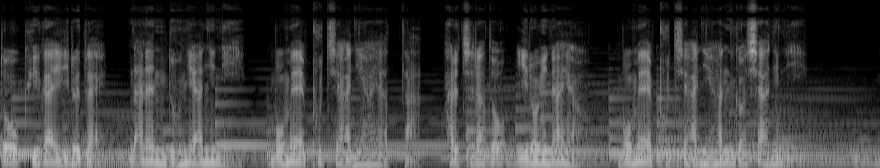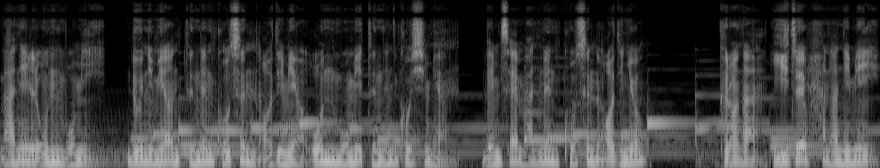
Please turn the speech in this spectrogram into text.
또 귀가 이르되 나는 눈이 아니니 몸에 붙지 아니하였다 할지라도 이로 인하여 몸에 붙지 아니한 것이 아니니 만일 온 몸이 눈이면 듣는 곳은 어디며 온 몸이 듣는 곳이면 냄새 맡는 곳은 어디뇨? 그러나 이제 하나님이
